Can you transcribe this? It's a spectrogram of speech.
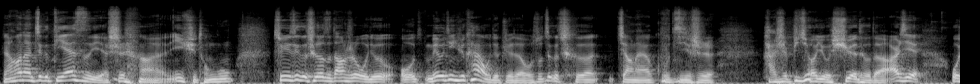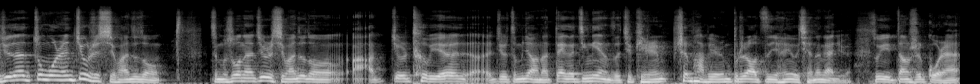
然后呢，这个 DS 也是啊，异曲同工。所以这个车子当时我就我没有进去看，我就觉得我说这个车将来估计是还是比较有噱头的，而且我觉得中国人就是喜欢这种。怎么说呢？就是喜欢这种啊，就是特别呃，就怎么讲呢？戴个金链子，就给人生怕别人不知道自己很有钱的感觉。所以当时果然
